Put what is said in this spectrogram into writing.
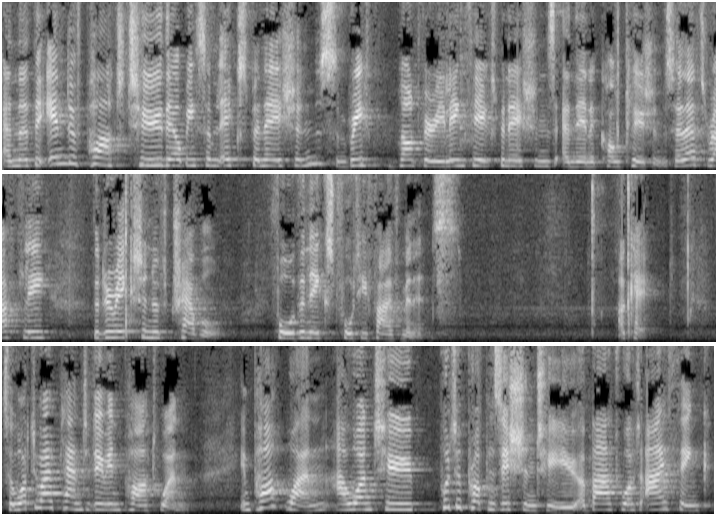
And at the end of part two, there'll be some explanations, some brief, not very lengthy explanations, and then a conclusion. So that's roughly the direction of travel for the next 45 minutes. Okay, so what do I plan to do in part one? In part one, I want to put a proposition to you about what I think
